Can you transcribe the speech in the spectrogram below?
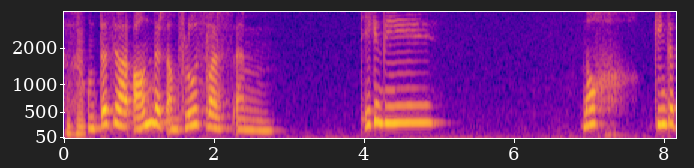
Mhm. Und das war anders. Am Fluss war es ähm, irgendwie noch, ging das,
